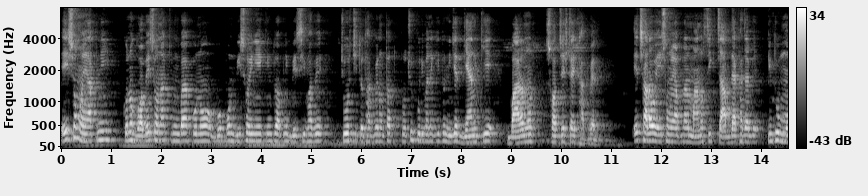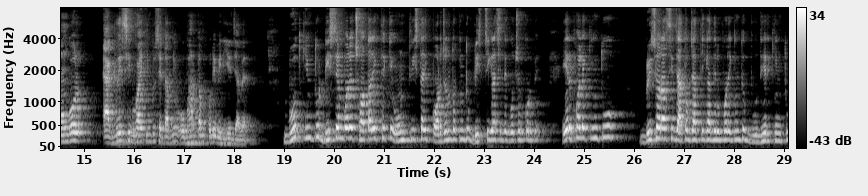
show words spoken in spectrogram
এই সময় আপনি কোনো গবেষণা কিংবা কোনো গোপন বিষয় নিয়ে কিন্তু আপনি বেশিভাবে চর্চিত থাকবেন, অর্থাৎ প্রচুর পরিমাণে কিন্তু নিজের জ্ঞানকে বাড়ানোর সচেষ্টায় থাকবেন। এছাড়াও এই সময় আপনার মানসিক চাপ দেখা যাবে, কিন্তু মঙ্গল অ্যাগ্রেসিভ হয় কিন্তু সেটা আপনি ওভারকাম করে বেরিয়ে যাবেন। বুধ কিন্তু ডিসেম্বরের ছ তারিখ থেকে উনত্রিশ তারিখ পর্যন্ত কিন্তু বৃশ্চিক রাশিতে গোচর করবে। এর ফলে কিন্তু বৃষ রাশি জাতক জাতিকাদের উপরে কিন্তু বুধের কিন্তু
